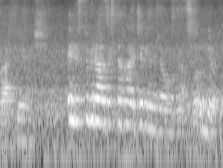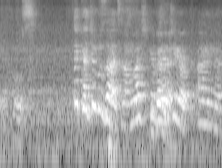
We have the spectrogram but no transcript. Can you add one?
Farklıymış. En üstü birazcık daha acı oldu. Sorun yok ya. Olsun. Tek acı bu zaten. Başka Bu bir kadar. acı yok. Aynen.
